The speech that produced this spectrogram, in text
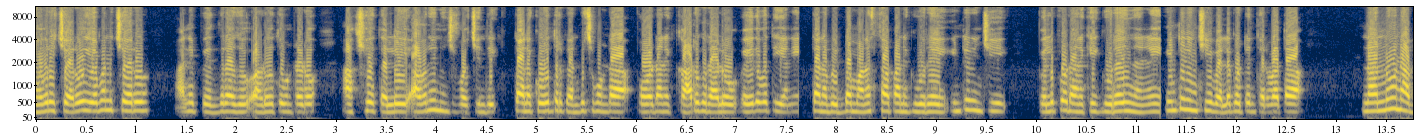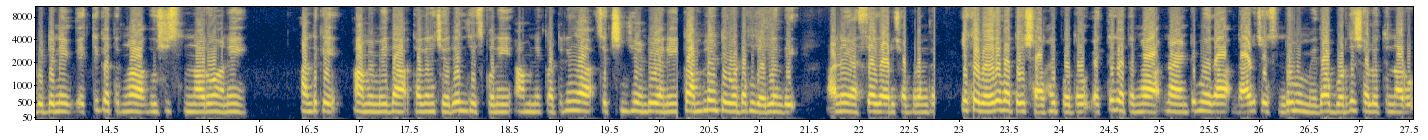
ఎవరిచ్చారు? ఏమనిచ్చారు? అని పెద్దరాజు అడుగుతూ ఉంటాడు. అక్షయ తల్లి అవని నుంచి వచ్చింది. తన కూతురు కనిపించకుండా పోవడానికి కారుకురాలు వేదవతి అని తన బిడ్డ మనస్తాపానికి గురై ఇంటి నుంచి వెళ్ళిపోవడానికి గురైందని ఇంటి నుంచి వెళ్ళగొట్టిన తర్వాత నన్ను నా బిడ్డని వ్యక్తిగతంగా దూషిస్తున్నారు అని. అందుకే ఆమె మీద తగిన చర్యలు తీసుకుని ఆమెని కఠినంగా శిక్షించండి అని కంప్లైంట్ ఇవ్వడం జరిగింది అని ఎస్ఐ గారు చెప్పడంతో ఇక వేదవతి షాక్ అయిపోతూ వ్యక్తిగతంగా నా ఇంటి మీద దాడి చేసింది మీ మీద బురద చల్లుతున్నారు.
